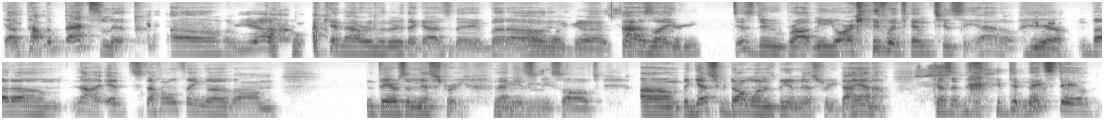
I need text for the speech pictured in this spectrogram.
got to pop a backflip. Um, yo I cannot remember that guy's name, but oh um, my god I was like- this dude brought New York with him to Seattle. yeah But um, no, it's the whole thing of um, there's a mystery that needs to Mhm. be solved. Um, but guess who don't want to be a mystery? Diana, because the next damn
